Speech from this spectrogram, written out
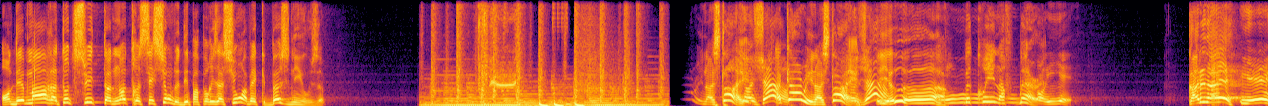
On démarre tout de suite notre session de dépaporisation avec Buzz News. Nice tie. A very nice. Yeah, the queen of bear. Oh yeah. Karina, eh? Yeah.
